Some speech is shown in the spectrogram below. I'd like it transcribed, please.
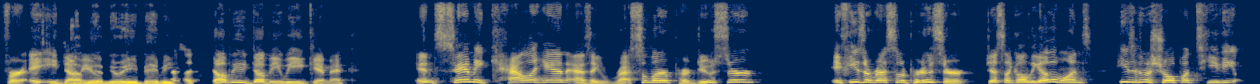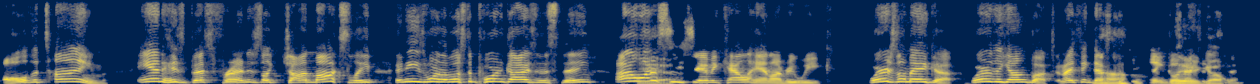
for AEW? WWE baby. That's a WWE gimmick. And Sammy Callahan as a wrestler producer, if he's a wrestler producer, just like all the other ones, he's going to show up on TV all the time. And his best friend is like Jon Moxley, and he's one of the most important guys in this thing. I don't want to Yeah. see Sammy Callahan every week. Where's Omega? Where are the Young Bucks? And I think that's Uh-huh. the complaint. Going There back to go. the, thing.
